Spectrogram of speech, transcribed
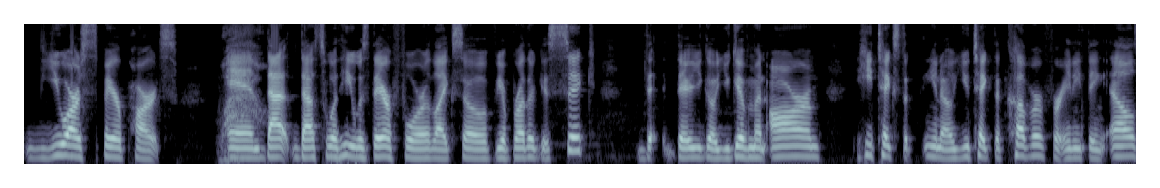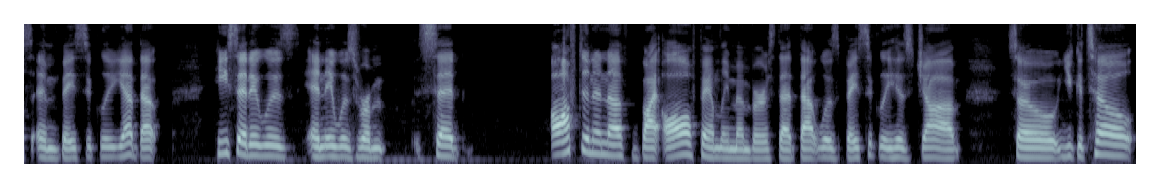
you are spare parts, and that that's what he was there for. Like, so if your brother gets sick, th- there you go. You give him an arm. He takes the you know you take the cover for anything else, and basically, yeah, that he said it was, and it was rem- said often enough by all family members that that was basically his job. So you could tell.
